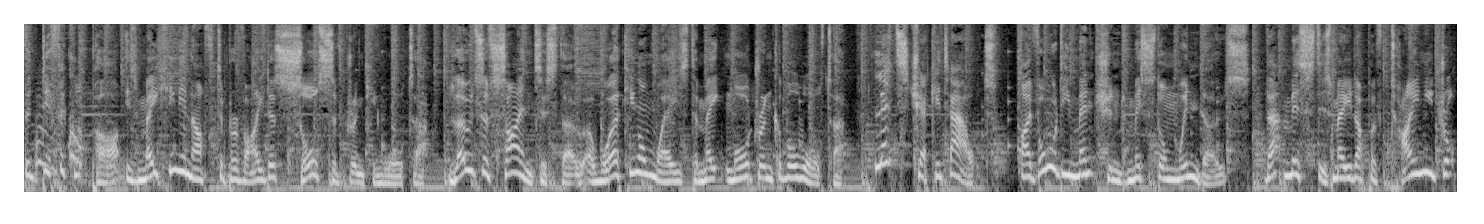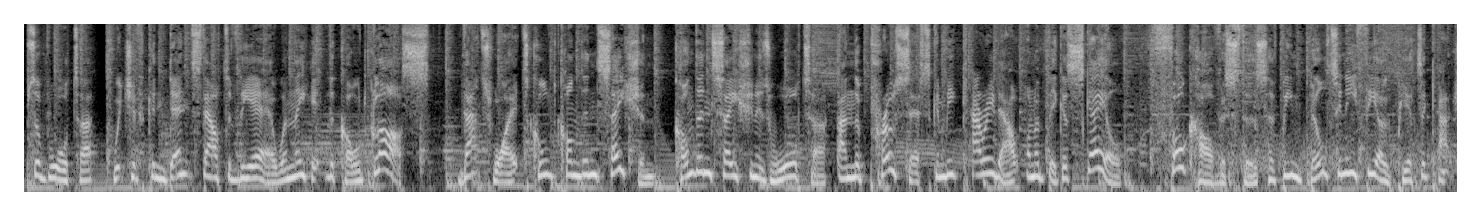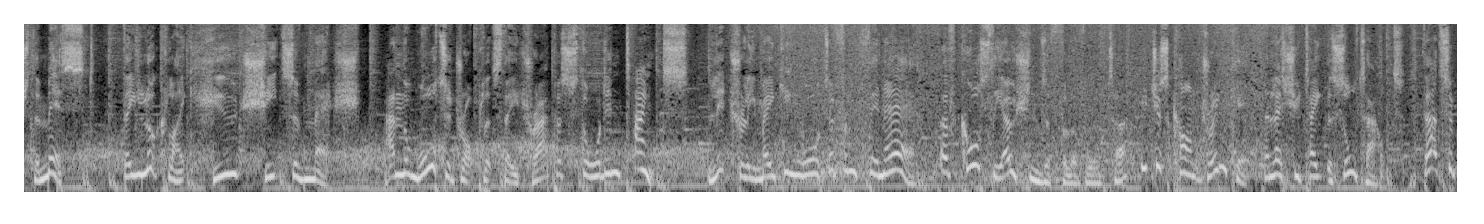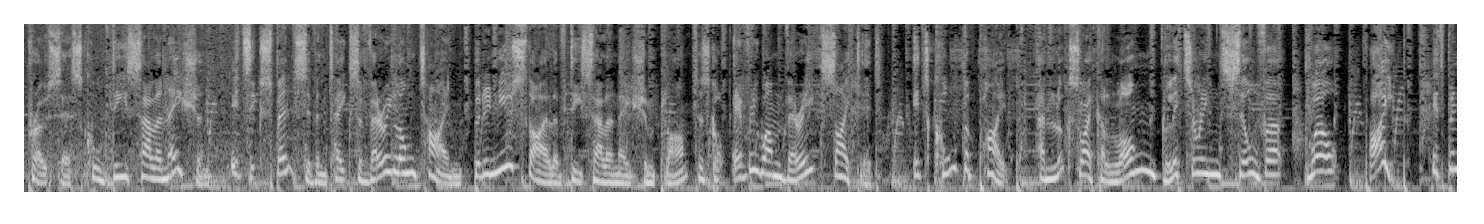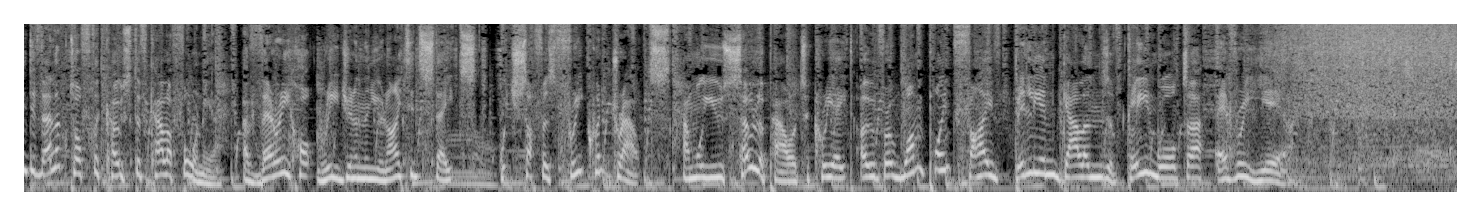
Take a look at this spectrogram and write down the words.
The difficult part is making enough to provide a source of drinking water. Loads of scientists, though, are working on ways to make more drinkable water. Let's check it out. I've already mentioned mist on windows. That mist is made up of tiny drops of water which have condensed out of the air when they hit the cold glass. That's why it's called condensation. Condensation is water, and the process can be carried out on a bigger scale. Fog harvesters have been built in Ethiopia to catch the mist. They look like huge sheets of mesh, and the water droplets they trap are stored in tanks, literally making water from thin air. Of course, the oceans are full of water, you just can't drink it unless you take the salt out. That's a process called desalination. It's expensive and takes a very long time, but a new style of desalination plant has got everyone very excited. It's called the pipe and looks like a long, glittering silver, well, pipe. It's been developed off the coast of California, a very hot region in the United States which suffers frequent droughts and will use solar power to create over 1.5 billion gallons of clean water every year.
